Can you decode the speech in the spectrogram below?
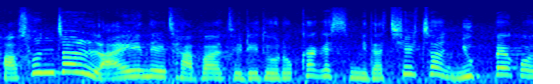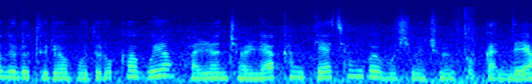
아, 손절 라인을 잡아드리도록 하겠습니다. 7,600원으로 드려보도록 하고요. 관련 전략 함께 참고해 보시면 좋을 것 같네요.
